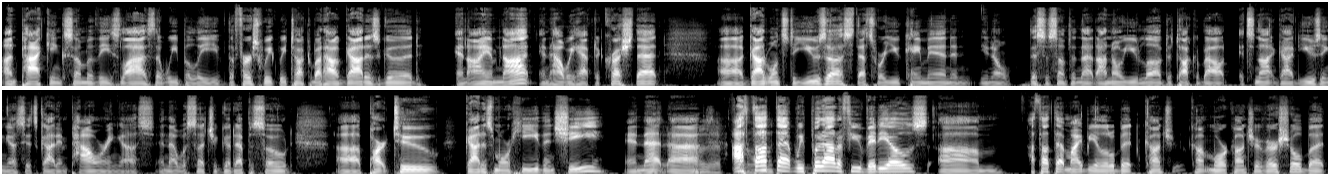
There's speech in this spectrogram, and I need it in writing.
unpacking some of these lies that we believe. The first week, we talked about how God is good and I am not, and how we have to crush that. Uh, God wants to use us. That's where you came in. And, you know, this is something that I know you love to talk about. It's not God using us, it's God empowering us. And that was such a good episode. Uh, part two, God is more he than she. And that, That uh, a I thought one. that we put out a few videos. Um, I thought that might be a little bit contr con- more controversial, but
